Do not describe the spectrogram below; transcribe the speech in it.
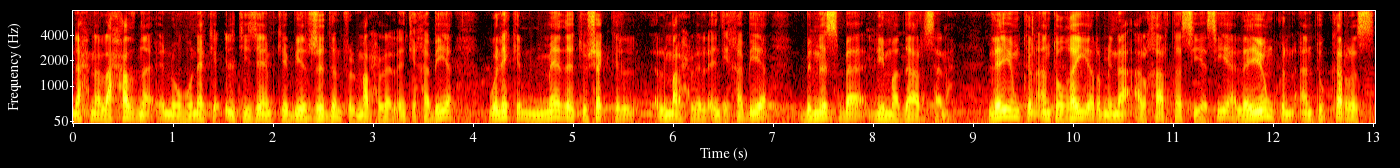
نحن لاحظنا إنه هناك التزام كبير جدا في المرحلة الانتخابية ولكن ماذا تشكل المرحلة الانتخابية بالنسبة لمدار سنة؟ لا يمكن أن تغير من الخارطة السياسية لا يمكن أن تكرس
